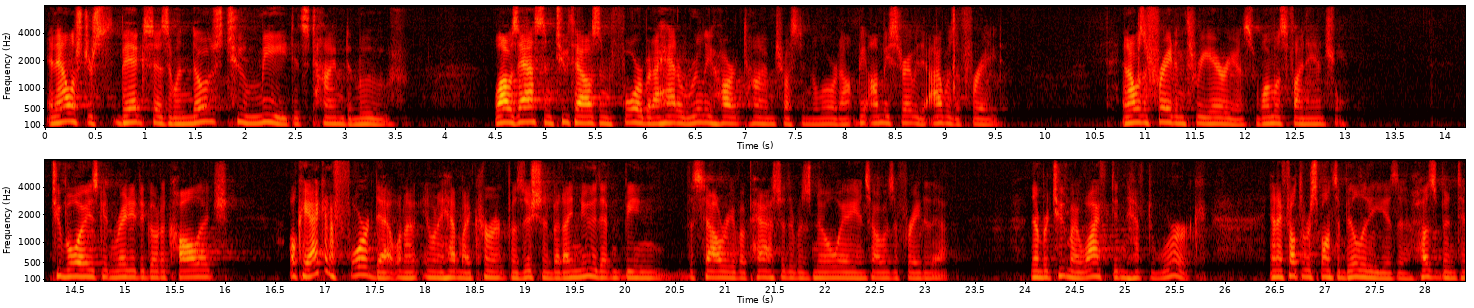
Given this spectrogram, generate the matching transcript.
And Alistair Begg says that when those two meet, it's time to move. Well, I was asked in 2004, but I had a really hard time trusting the Lord. I'll be, I'll be straight with you. I was afraid. And I was afraid in three areas. One was financial. Two boys getting ready to go to college. Okay, I can afford that when I, when I have my current position, but I knew that being the salary of a pastor, there was no way, and so I was afraid of that. Number two, my wife didn't have to work. And I felt the responsibility as a husband to,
